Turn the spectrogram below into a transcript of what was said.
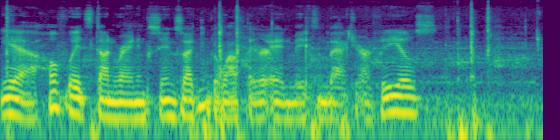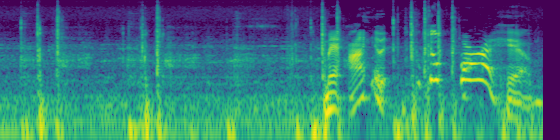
yeah, hopefully it's done raining soon so I can go out there and make some backyard videos. Man, I am look how far I am.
